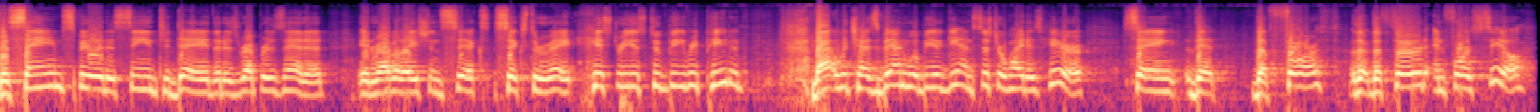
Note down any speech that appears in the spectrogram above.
The same Spirit is seen today that is represented in Revelation 6, 6 through 8. History is to be repeated. That which has been will be again. Sister White is here saying that the fourth, the, the third and fourth seal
